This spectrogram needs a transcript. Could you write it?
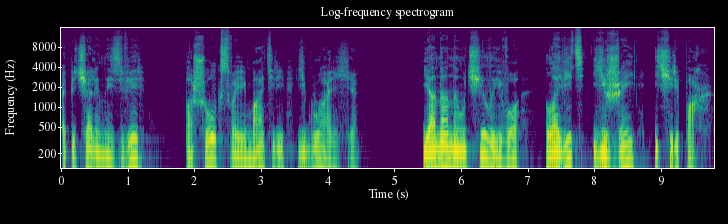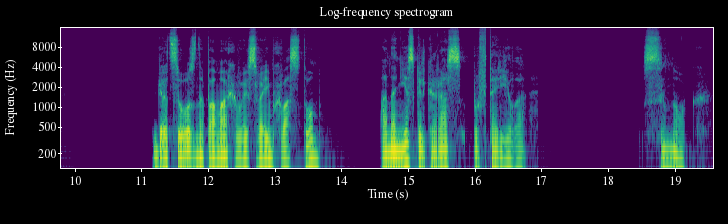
Опечаленный зверь пошел к своей матери Ягуарихе, и она научила его ловить ежей и черепах. Грациозно помахивая своим хвостом, она несколько раз повторила «Сынок,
